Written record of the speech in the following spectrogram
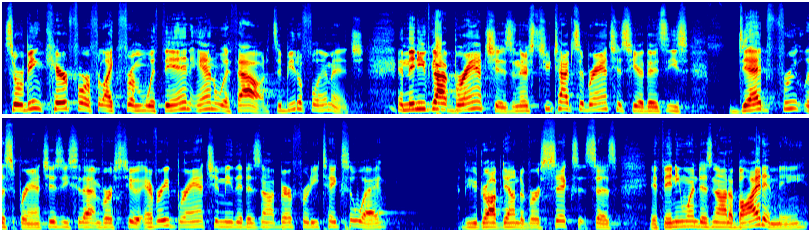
So we're being cared for, for like from within and without. It's a beautiful image. And then you've got branches, and there's two types of branches here. There's these dead, fruitless branches. You see that in verse 2. Every branch in me that does not bear fruit, he takes away. If you drop down to verse 6, it says, If anyone does not abide in me,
